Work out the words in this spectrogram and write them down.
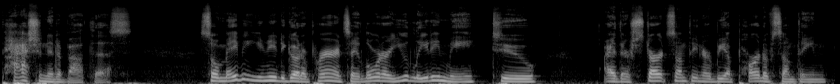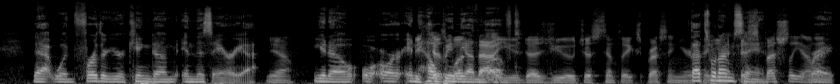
passionate about this. So maybe you need to go to prayer and say, Lord, are you leading me to either start something or be a part of something that would further your kingdom in this area, Yeah. you know, or, or in Because helping what the value does you just simply expressing your That's what I'm saying. especially on, a-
